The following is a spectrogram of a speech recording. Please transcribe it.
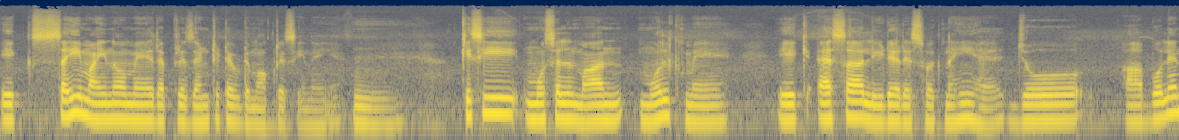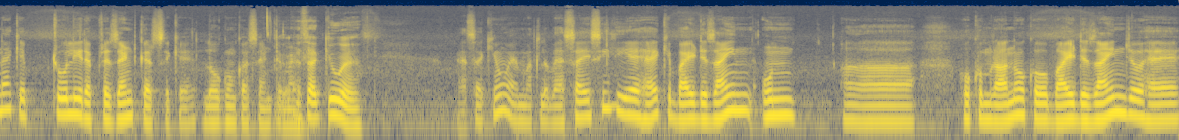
ایک صحیح معنوں میں ریپرزینٹیو ڈیموکریسی نہیں ہے۔ کسی مسلمان ملک میں ایک ایسا لیڈر اس وقت نہیں ہے جو آپ بولیں نا کہ ٹرولی ریپرزینٹ کر سکے لوگوں کا سینٹیمنٹ ایسا کیوں ہے؟ ایسا کیوں ہے؟ مطلب ایسا اسی لیے ہے کہ بائی ڈیزائن ان حکمرانوں کو بائی ڈیزائن جو ہے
